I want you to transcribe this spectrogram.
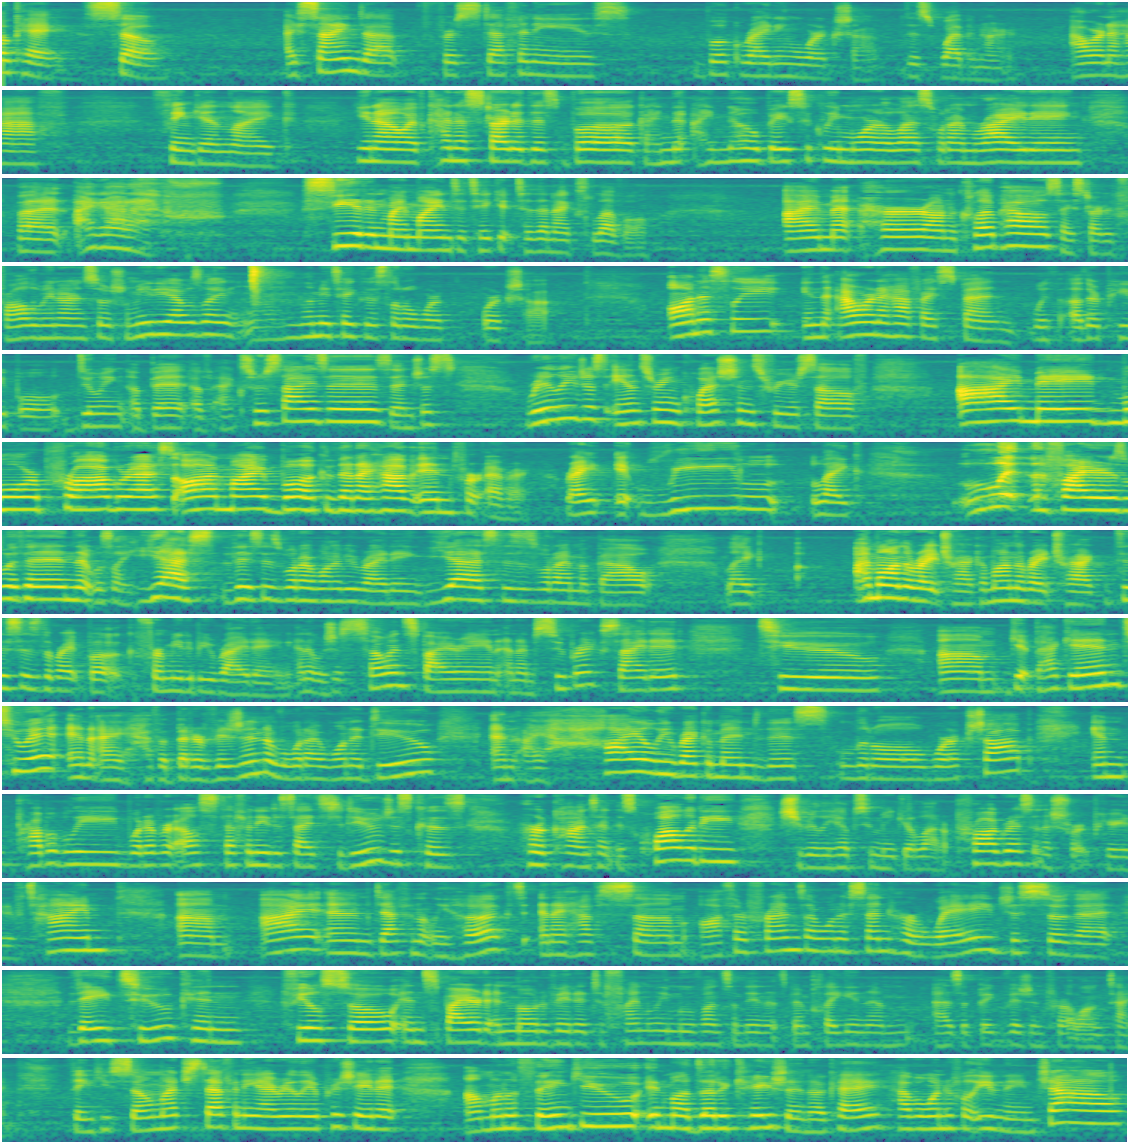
Okay, so I signed up for Stephanie's book writing workshop, this webinar, hour and a half, thinking like, you know, I've kind of started this book. I know, I know basically more or less what I'm writing, but I gotta see it in my mind to take it to the next level. I met her on Clubhouse. I started following her on social media. I was like, mm, let me take this little work workshop. Honestly, in the hour and a half I spent with other people doing a bit of exercises and just really just answering questions for yourself, I made more progress on my book than I have in forever, right? It really like lit the fires within that was like, yes, this is what I want to be writing. Yes, this is what I'm about like I'm on the right track. I'm on the right track. This is the right book for me to be writing. And it was just so inspiring. And I'm super excited to um, get back into it. And I have a better vision of what I want to do. And I highly recommend this little workshop and probably whatever else Stephanie decides to do, just because her content is quality. She really helps me make a lot of progress in a short period of time. Um, I am definitely hooked, and I have some author friends I want to send her way just so that they too can feel so inspired and motivated to finally move on something that's been plaguing them as a big vision for a long time. Thank you so much, Stephanie. I really appreciate it. I'm going to thank you in my dedication, okay? Have a wonderful evening. Ciao.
